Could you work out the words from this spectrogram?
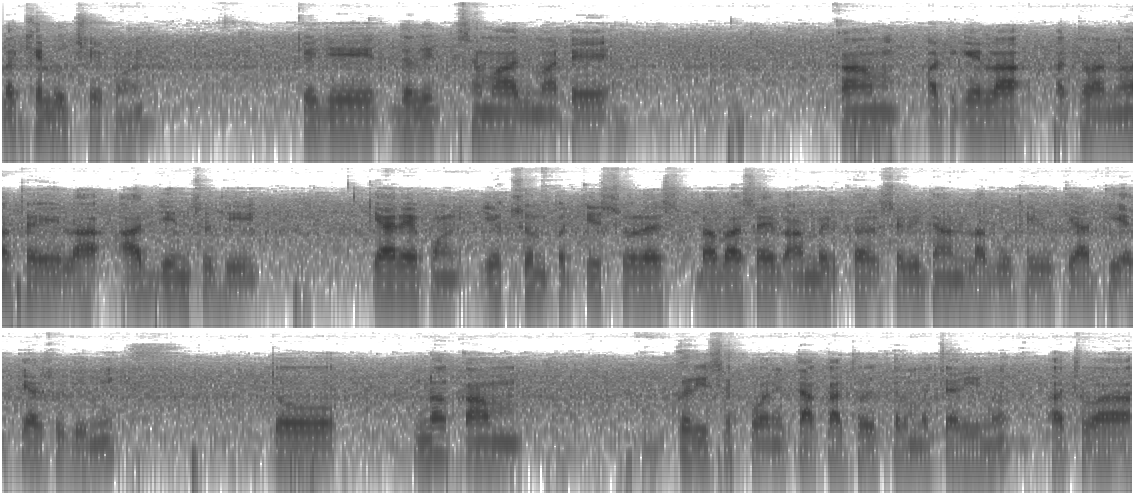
લખેલું છે પણ કે જે દલિત સમાજ માટે કામ અટકેલા અથવા ન થયેલા આજ દિન સુધી ક્યારે પણ એકસો ને પચીસ વર્ષ બાબા સાહેબ આંબેડકર સંવિધાન લાગુ થયું ત્યારથી અત્યાર સુધીની, તો ન કામ કરી શકવાની તાકાત હોય કર્મચારીનું અથવા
